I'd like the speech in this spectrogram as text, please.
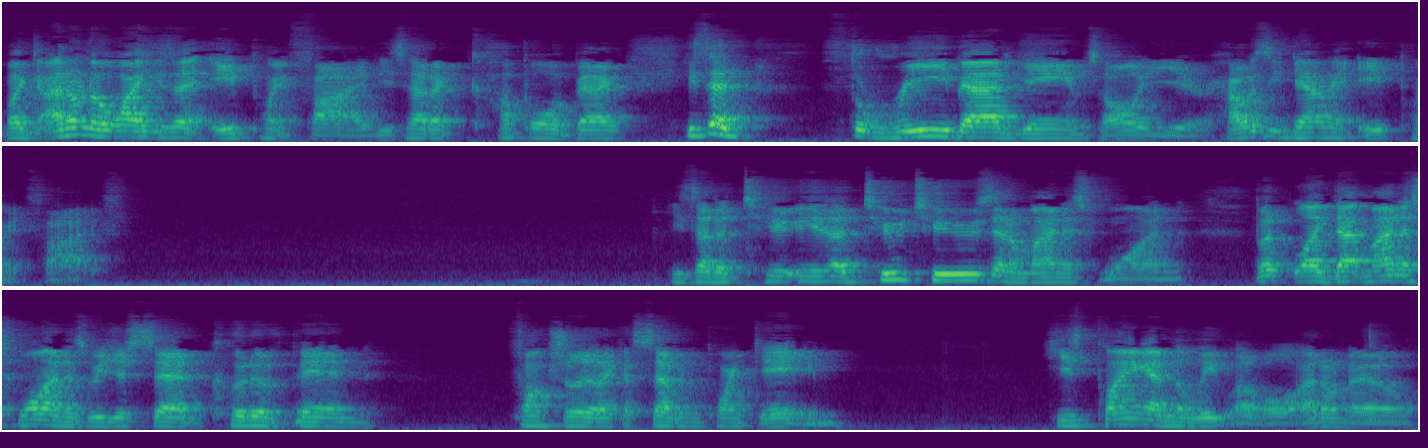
Like I don't know why he's at 8.5. He's had a couple of bad He's had 3 bad games all year. How is he down at 8.5? He's had a two he's had two twos and a minus 1. But like that minus 1 as we just said could have been functionally like a 7 point game. He's playing at an elite level. I don't know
